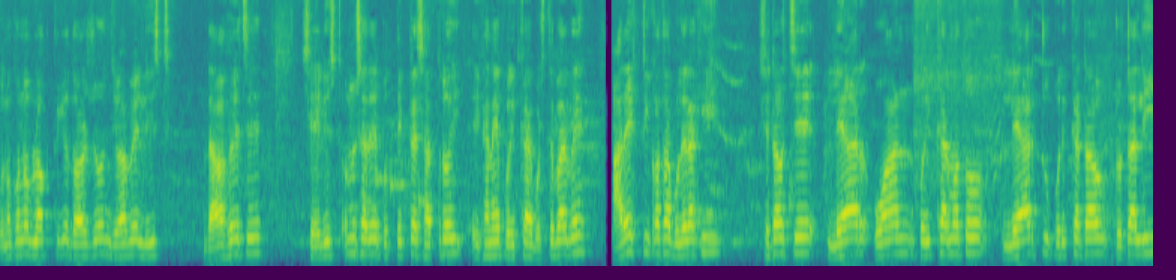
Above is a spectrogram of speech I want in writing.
কোনো কোনো ব্লক থেকে দশজন যেভাবে লিস্ট দেওয়া হয়েছে, সেই লিস্ট অনুসারে প্রত্যেকটা ছাত্রই এখানে পরীক্ষায় বসতে পারবে। আরেকটি কথা বলে রাখি, সেটা হচ্ছে লেয়ার ওয়ান পরীক্ষার মতো লেয়ার টু পরীক্ষাটাও টোটালি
